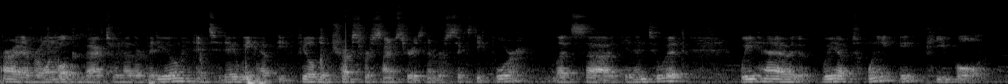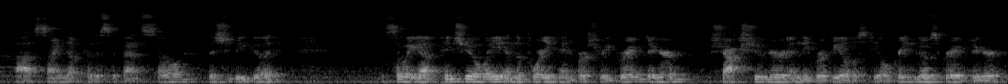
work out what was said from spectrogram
All right, everyone, welcome back to another video. And today we have the field of trucks for Sime Series number 64. Let's uh, get into it. We have we have 28 people uh, signed up for this event, so this should be good. So we got Pinchio 8 in the 40th anniversary Gravedigger, Shock Shooter in the Reveal the Steel Green Ghost Gravedigger,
